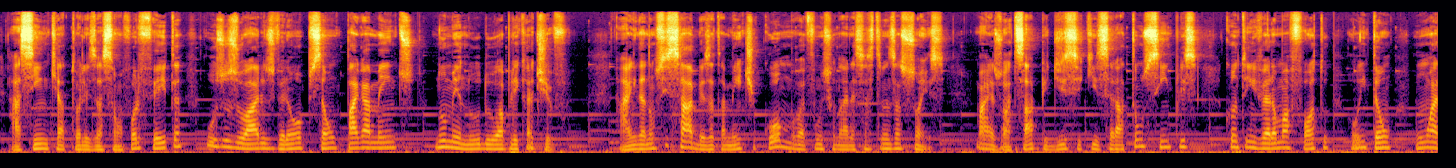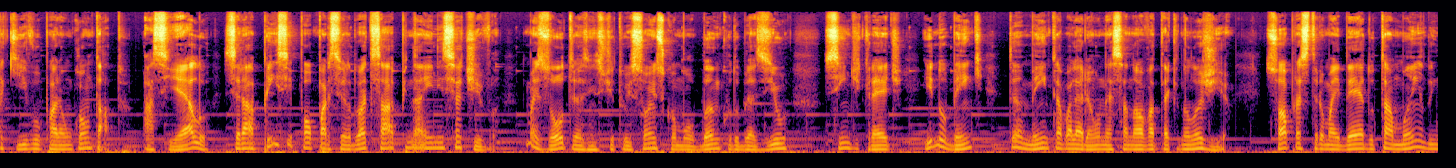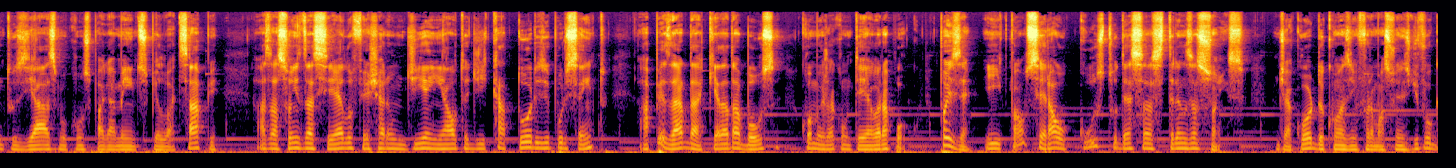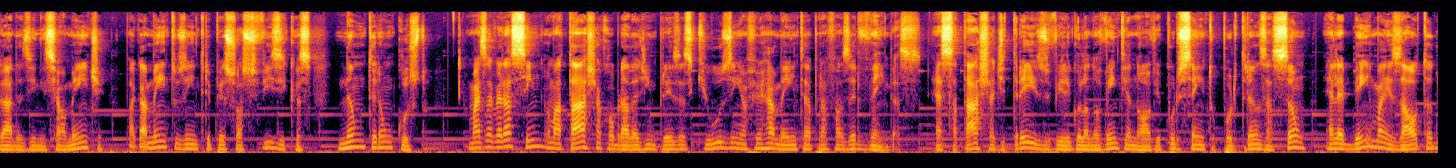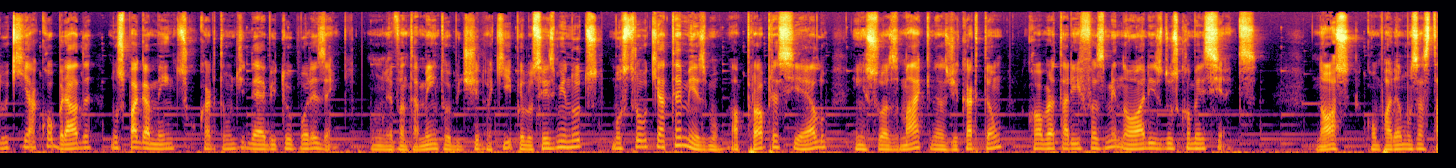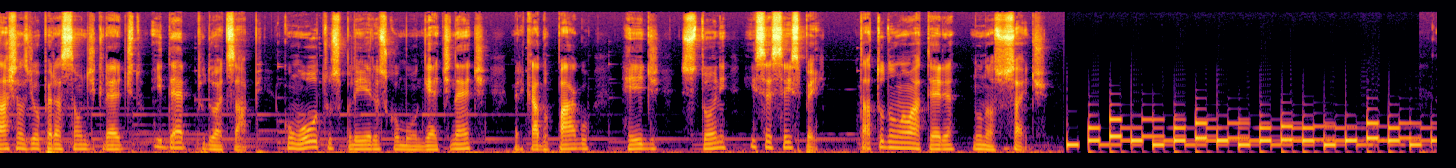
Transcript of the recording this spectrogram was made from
Assim que a atualização for feita, os usuários verão a opção Pagamentos no menu do aplicativo. Ainda não se sabe exatamente como vai funcionar essas transações, mas o WhatsApp disse que será tão simples quanto enviar uma foto ou então um arquivo para um contato. A Cielo será a principal parceira do WhatsApp na iniciativa, mas outras instituições como o Banco do Brasil, Sindicred e Nubank também trabalharão nessa nova tecnologia. Só para se ter uma ideia do tamanho do entusiasmo com os pagamentos pelo WhatsApp, as ações da Cielo fecharam um dia em alta de 14%, apesar da queda da bolsa, como eu já contei agora há pouco. Pois é, e qual será o custo dessas transações? De acordo com as informações divulgadas inicialmente, pagamentos entre pessoas físicas não terão custo, mas haverá sim uma taxa cobrada de empresas que usem a ferramenta para fazer vendas. Essa taxa de 3,99% por transação, ela é bem mais alta do que a cobrada nos pagamentos com cartão de débito, por exemplo. Um levantamento obtido aqui pelos 6 minutos mostrou que até mesmo a própria Cielo, em suas máquinas de cartão, cobra tarifas menores dos comerciantes. Nós comparamos as taxas de operação de crédito e débito do WhatsApp com outros players como GetNet, Mercado Pago, Rede, Stone e C6 Pay. Tá tudo numa matéria no nosso site.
